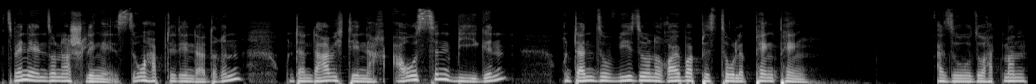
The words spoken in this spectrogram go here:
als wenn er in so einer Schlinge ist. So habt ihr den da drin und dann darf ich den nach außen biegen und dann so wie so eine Räuberpistole, peng, peng. Also so hat man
